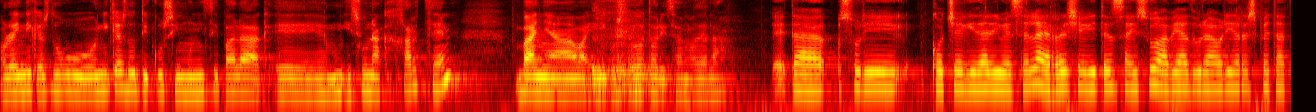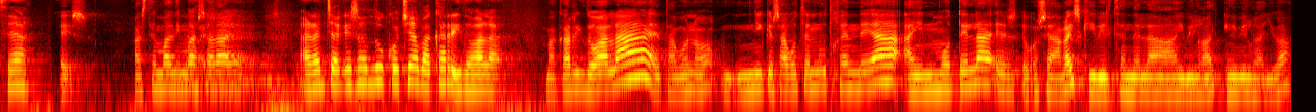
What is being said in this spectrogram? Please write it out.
Oraindik ez dugu, nik ez dut ikusi municipalak e, izunak jartzen, baina bai, nik uste dut hori izango dela. Eta zuri kotxe gidari bezala errex egiten zaizu abiadura hori errespetatzea? Ez, azten baldin bazara, e, Arantxak esan du kotxea bakarrik doala. bakarrik doala, eta bueno, nik ezagutzen dut jendea, hain motela, ez, osea, gaizki ibiltzen dela ibilga, ibilgailua.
